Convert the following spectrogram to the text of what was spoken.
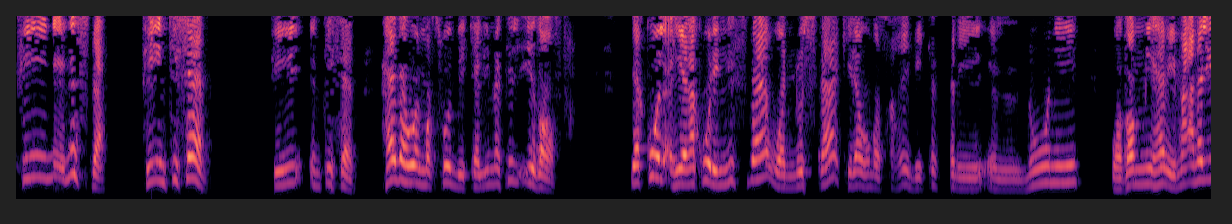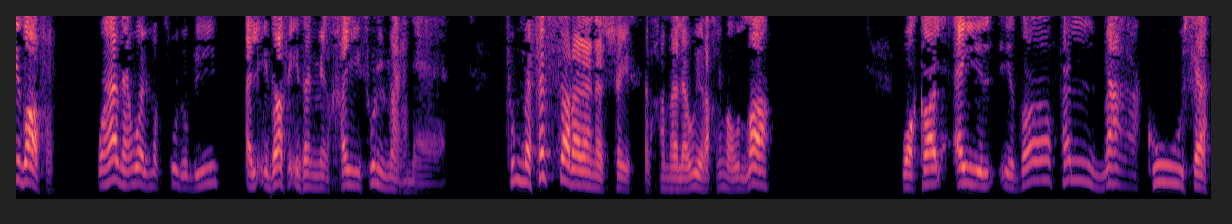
في نسبة في انتساب في انتساب. هذا هو المقصود بكلمة الإضافة. يقول هي نقول النسبة والنسبة كلاهما صحيح بكسر النون وضمها بمعنى الإضافة. وهذا هو المقصود بالإضافة إذا من حيث المعنى. ثم فسر لنا الشيخ الحملاوي رحمه الله وقال أي الإضافة المعكوسة.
